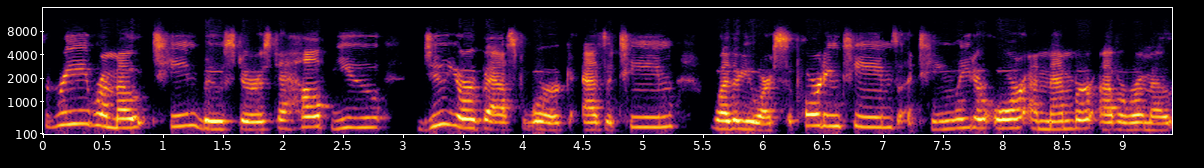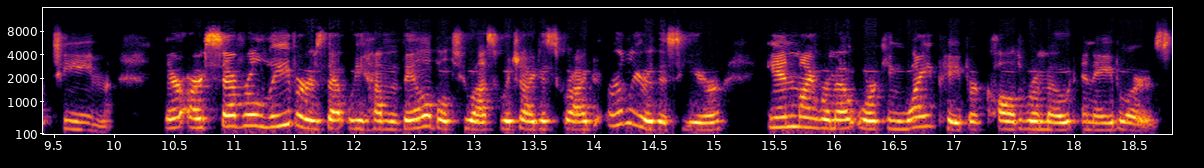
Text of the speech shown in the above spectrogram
three remote team boosters to help you do your best work as a team, whether you are supporting teams, a team leader, or a member of a remote team. There are several levers that we have available to us, which I described earlier this year in my remote working white paper called Remote Enablers.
